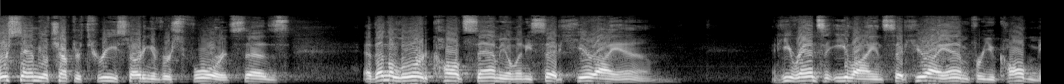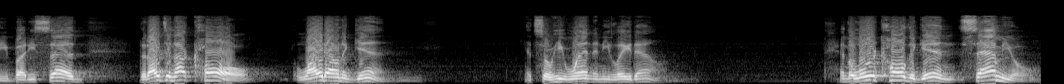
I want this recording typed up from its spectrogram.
1 Samuel chapter 3, starting in verse 4, it says, And then the Lord called Samuel, and he said, Here I am. And he ran to Eli and said, Here I am, for you called me. But he said, That I did not call, lie down again. And so he went and he lay down. And the Lord called again, Samuel.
